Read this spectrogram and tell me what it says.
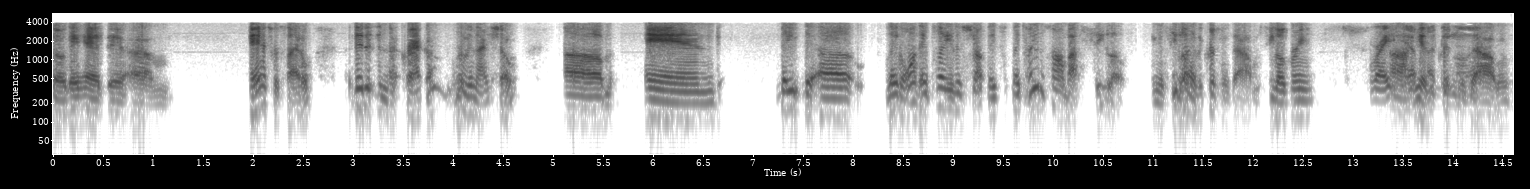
so they had their um, dance recital. They did the Nutcracker, really nice show. Um, and they, they uh, later on they played a show. They, they played a song about CeeLo. You know, CeeLo has a Christmas album, CeeLo Green. Right. Uh, yep, he has I a Christmas album.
